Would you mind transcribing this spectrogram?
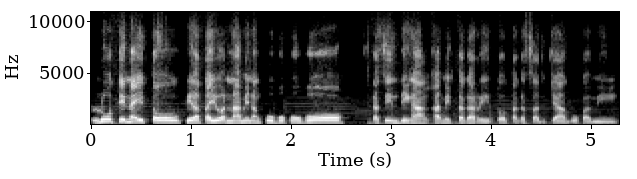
lote na ito, pinatayuan namin ng kubo-kubo. Kasi hindi nga kami taga rito, taga Santiago kami.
